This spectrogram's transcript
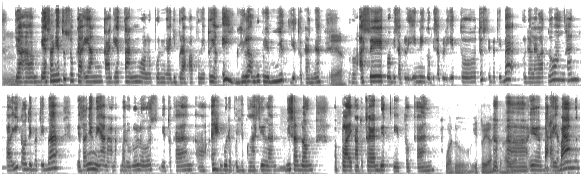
Mm. ja- biasanya tuh suka yang kagetan walaupun gaji berapapun itu yang, eh gila gue punya duit gitu kan ya, Iya. Eh, asik gue bisa beli ini, gue bisa beli itu, terus tiba-tiba udah lewat doang kan, apalagi kalau tiba-tiba biasanya nih anak-anak baru lulus gitu kan, eh gue udah punya penghasilan, bisa dong apply kartu kredit gitu kan. Waduh, itu ya bahaya. Eh, Iya bahaya banget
